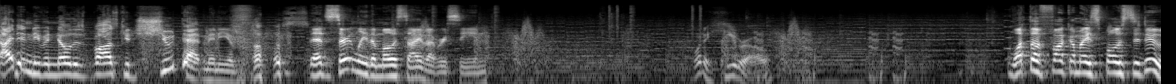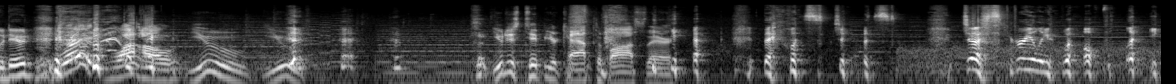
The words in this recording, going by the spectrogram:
I didn't even know this boss could shoot that many of those. That's certainly the most I've ever seen. What a hero. What the fuck am I supposed to do, dude? What? wow. You you you just tip your cap to boss there. yeah, that was just, just really well played.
